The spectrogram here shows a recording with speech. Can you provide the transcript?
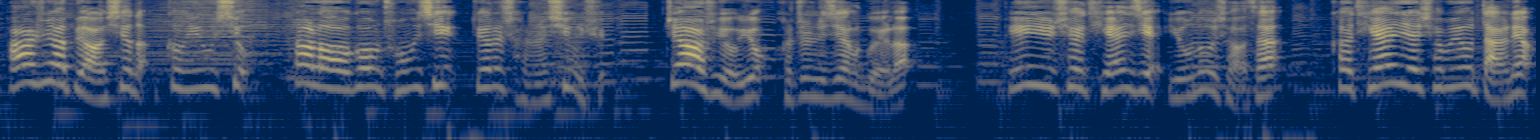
而是要表现得更优秀，让老公重新对她产生兴趣。这要是有用，可真是见了鬼了。邻居劝田姐勇斗小三，可田姐却没有胆量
